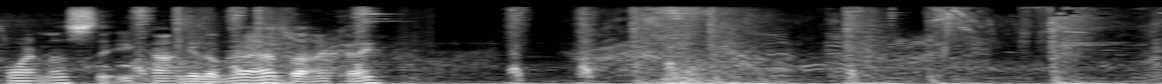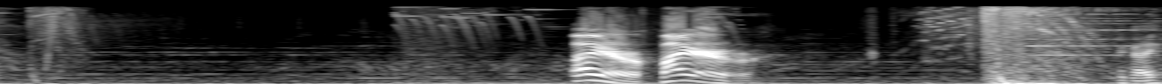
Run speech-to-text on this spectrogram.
Pointless that you can't get up there, but okay. Fire! Fire! Okay,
